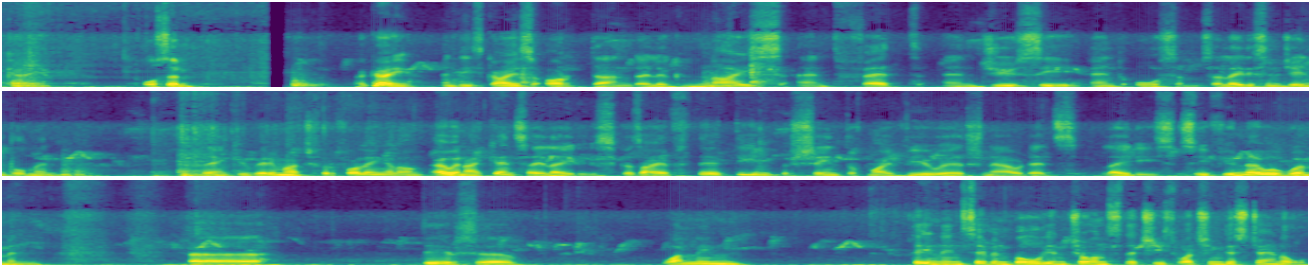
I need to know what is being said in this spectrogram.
Okay. Awesome. Okay and these guys are done they look nice and fat and juicy and awesome so ladies and gentlemen Thank you very much for following along. Oh, and I can say ladies, because I have 13% of my viewers now that's ladies. So if you know a woman, uh, there's a 1 in 10 in 7 billion chance that she's watching this channel.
